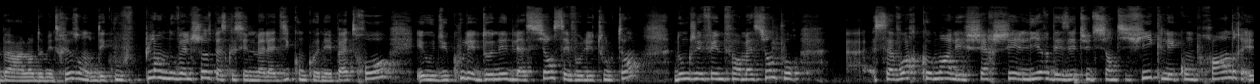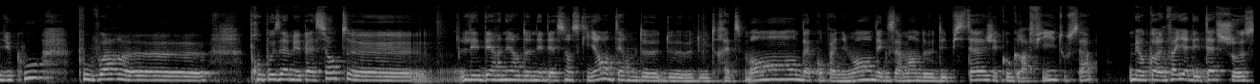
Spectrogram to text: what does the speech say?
Bah, l'endométriose, on découvre plein de nouvelles choses parce que c'est une maladie qu'on connaît pas trop et où du coup les données de la science évoluent tout le temps. Donc j'ai fait une formation pour savoir comment aller chercher, lire des études scientifiques, les comprendre et du coup pouvoir euh, proposer à mes patientes euh, les dernières données de la science qu'il y a en termes de, de, traitement, d'accompagnement, d'examen de dépistage, échographie, tout ça. Mais encore une fois, il y a des tas de choses.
